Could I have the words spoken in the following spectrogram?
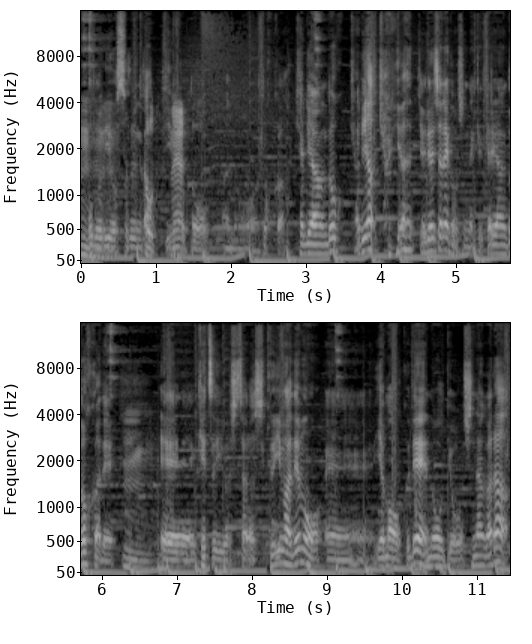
うん踊りをするんだっていうことを、あのどこかキャリアのどキャリアキャリアキャリアじゃないかもしれないけどキャリアのどこかでうん。えー決意をしたらしく今でも、えー山奥で農業をしながら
